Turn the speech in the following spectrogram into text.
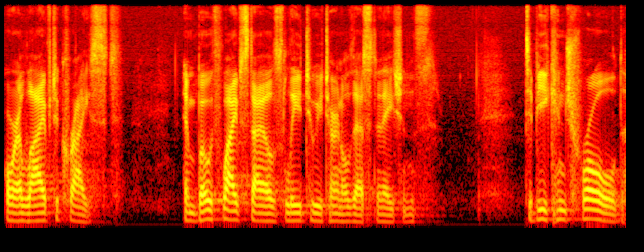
or alive to Christ, and both lifestyles lead to eternal destinations. To be controlled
